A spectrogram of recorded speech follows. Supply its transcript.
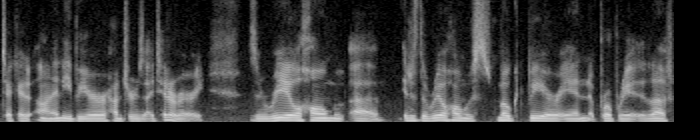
ticket on any beer hunter's itinerary. It's a real home. Uh, it is the real home of smoked beer and, appropriate enough,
